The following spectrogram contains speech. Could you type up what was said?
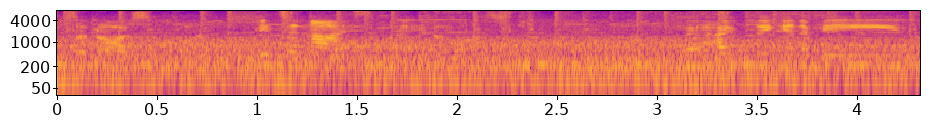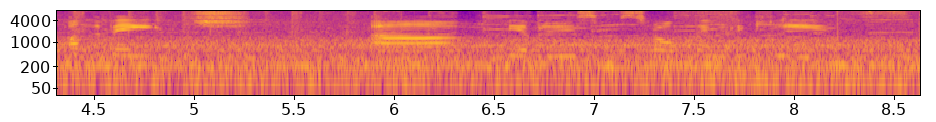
It's a nice place. It's a nice place. We're hopefully going to be on the beach, um, be able to do some snorkeling with the kids,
